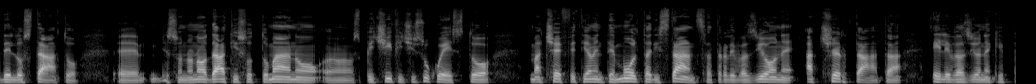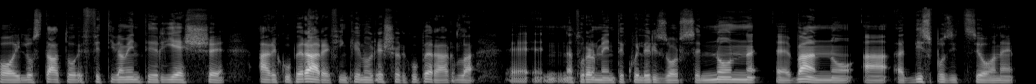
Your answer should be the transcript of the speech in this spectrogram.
dello Stato. Eh, adesso non ho dati sotto mano uh, specifici su questo, ma c'è effettivamente molta distanza tra l'evasione accertata e l'evasione che poi lo Stato effettivamente riesce a recuperare. Finché non riesce a recuperarla, eh, naturalmente quelle risorse non eh, vanno a, a disposizione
